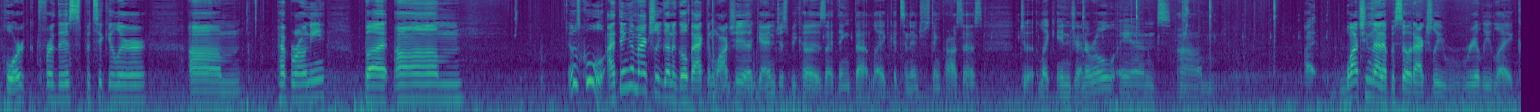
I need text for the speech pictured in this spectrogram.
pork for this particular um, pepperoni, but um, it was cool. I think I'm actually gonna go back and watch it again just because I think that like it's an interesting process to, like in general and um, I, watching that episode actually really like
